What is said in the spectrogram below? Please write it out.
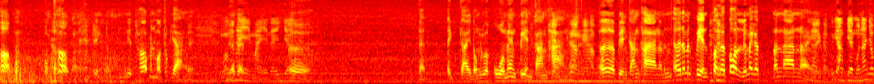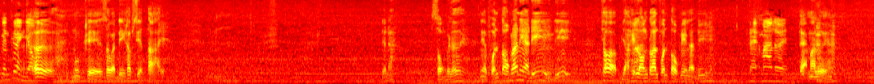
ชอบนะผมชอบนะนี่ชอบมันหมดทุกอย่างเลยผมว่าเหลือแต่ ให้ใหม่ในเยอะเออ แต่ติดใจตรงที่ว่ากลัวแม่งเปลี่ยนกลางทาง เครื่องไงครับเออเปลี่ยนกลางทางอะมันเออถ้ามันเปลี่ยนต้นละต้นหรือไม่ก็นานๆหน่อย ใช่ครับทุกอย่างเปลี่ยนหมดนะยกเว้นเครื่องอย่างเดียวเออ โอเค สวัสดีครับเสียตาย เดี๋ยวนะ ส่งไปเลย เนี่ยฝนตกแล้วเนี่ย ดีดี ชอบ อยากให้ลองตอนฝนตกนี่แหละดี แตะมาเลย แตะมาเลยฮะ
